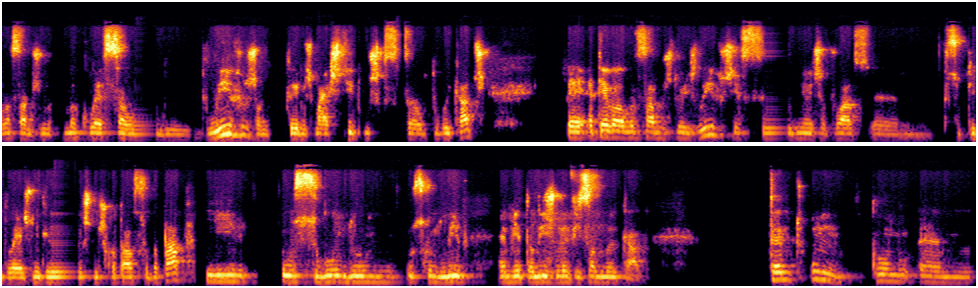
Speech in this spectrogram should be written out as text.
lançamos uma, uma coleção de, de, livros, onde temos mais títulos que são publicados. Até agora lançámos dois livros, esse Uniões a Voar, que subtítulo é As Mentiras que nos contaram sobre a TAP, e o segundo, o segundo livro, Ambientalismo, a Visão do Mercado tanto um como, um,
